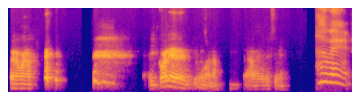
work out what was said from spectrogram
Pero bueno. ¿Y cuál es? Bueno, a ver, decime. A ver,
